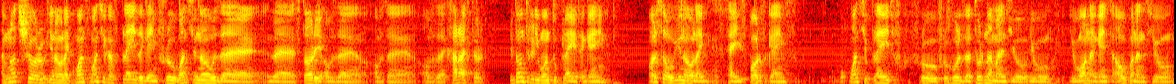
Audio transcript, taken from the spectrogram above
I'm not sure. You know, like once once you have played the game through, once you know the the story of the of the of the character, you don't really want to play it again. Also, you know, like say sports games, once you play it through through the tournament, you you you won against opponents. You,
